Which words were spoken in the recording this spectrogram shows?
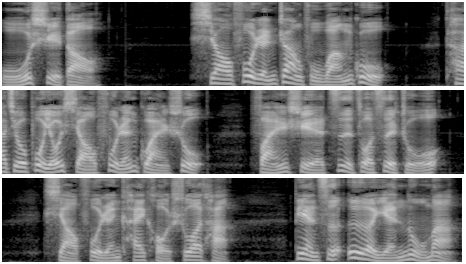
吴氏道：“小妇人丈夫亡故，他就不由小妇人管束，凡事自作自主。小妇人开口说他，便自恶言怒骂。”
